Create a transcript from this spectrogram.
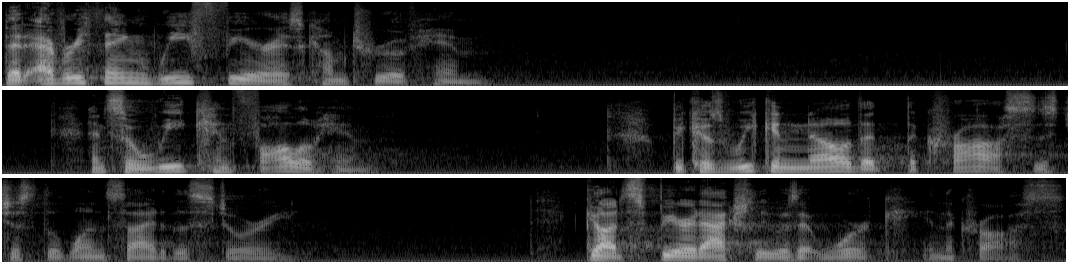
That everything we fear has come true of Him. And so we can follow Him because we can know that the cross is just the one side of the story. God's Spirit actually was at work in the cross,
